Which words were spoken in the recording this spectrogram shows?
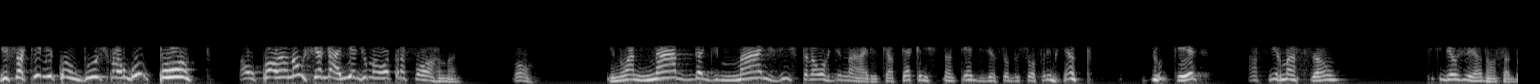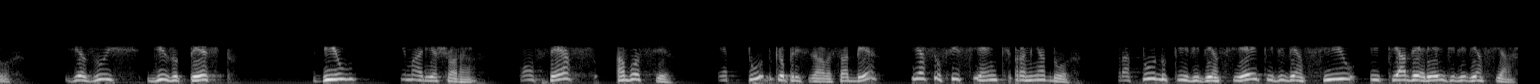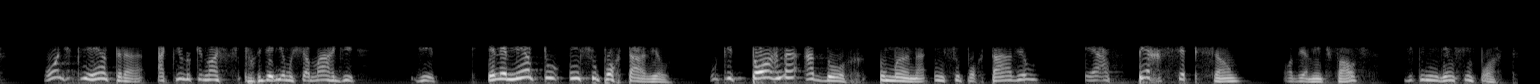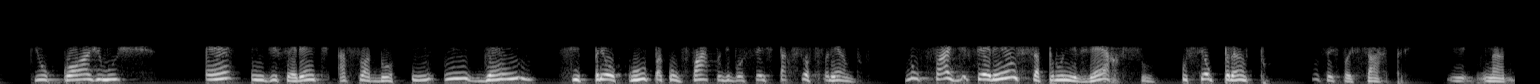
Isso aqui me conduz para algum ponto. ao qual eu não chegaria de uma outra forma. Bom, e não há nada de mais extraordinário que a fé cristã tem a dizer sobre o sofrimento do que a afirmação de que Deus vê a nossa dor. Jesus, diz o texto, viu que Maria chorava. Confesso a você, é tudo que eu precisava saber e é suficiente para minha dor, para tudo que vivenciei, que vivencio e que haverei de vivenciar. Onde que entra aquilo que nós poderíamos chamar de, de elemento insuportável? O que torna a dor humana insuportável é a percepção, obviamente falsa, de que ninguém se importa, que o cosmos é indiferente à sua dor. E ninguém se preocupa com o fato de você estar sofrendo. Não faz diferença para o universo o seu pranto. Não sei se foi Sartre, que na,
